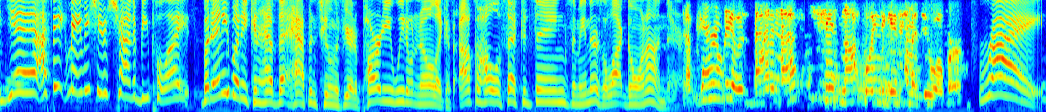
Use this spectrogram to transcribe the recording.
Yeah, I think maybe she was trying to be polite. But anybody can have that happen to him if you're at a party. We don't know, like if alcohol affected things. I mean, there's a lot going on there. Apparently, it was bad enough. She's not going to give him a do over. Right.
